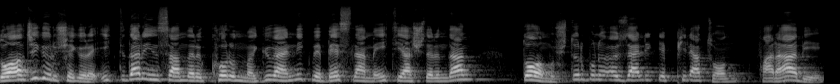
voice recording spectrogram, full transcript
Doğalcı görüşe göre iktidar insanları korunma, güvenlik ve beslenme ihtiyaçlarından doğmuştur. Bunu özellikle Platon, Farabi,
